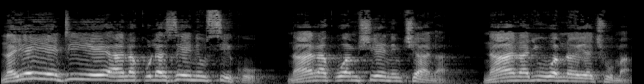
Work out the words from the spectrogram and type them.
Na yeye ndiye anakulazeni usiku na anakuamsheni mchana na anajua mnayoyachuma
